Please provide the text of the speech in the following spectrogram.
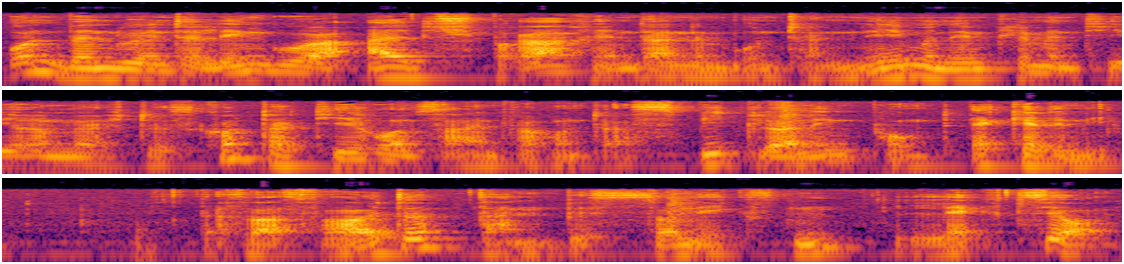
und wenn du Interlingua als Sprache in deinem Unternehmen implementieren möchtest, kontaktiere uns einfach unter speedlearning.academy. Das war's für heute, dann bis zur nächsten Lektion.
